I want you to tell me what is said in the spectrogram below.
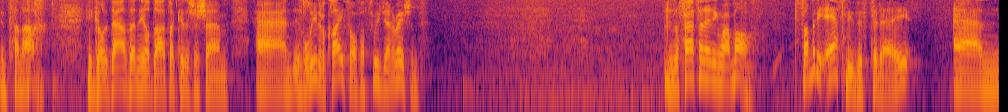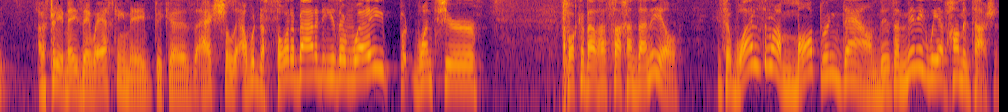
in Tanakh. He goes down as Daniel, dies like Kiddush Hashem, and is the leader of Klaisor for three generations. There's a fascinating Ramah. Somebody asked me this today, and I was pretty amazed they were asking me because actually I wouldn't have thought about it either way, but once you're talking about Hasach and Daniel, he said, why does the Ramah bring down, there's a minute we have Hamantashin.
